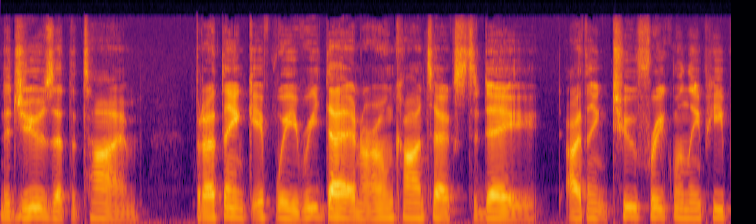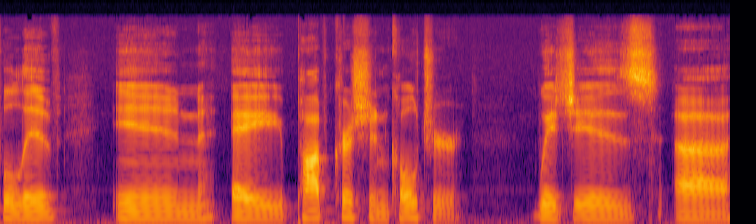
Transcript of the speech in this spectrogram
the Jews at the time. But I think if we read that in our own context today, I think too frequently people live in a pop Christian culture, which is uh,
